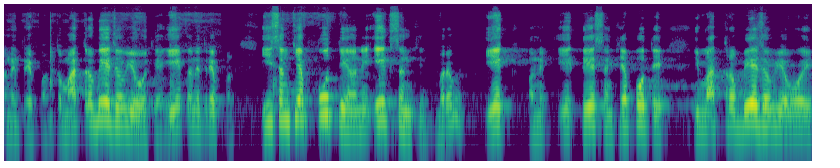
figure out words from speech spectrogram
અને ત્રેપન. તો માત્ર બે જ અવયવો થયા. એક અને ત્રેપન. એ સંખ્યા પોતે અને એક સંખ્યા. બરાબર? એક અને એ તે સંખ્યા પોતે એ માત્ર બે જ અવયવ હોય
